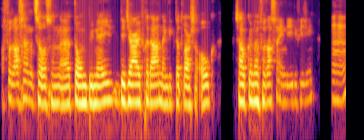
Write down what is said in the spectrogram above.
verrassen, net zoals een Toon Bunet dit jaar heeft gedaan, denk ik dat Larsen ook zou kunnen verrassen in de E-divisie. Mhm.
